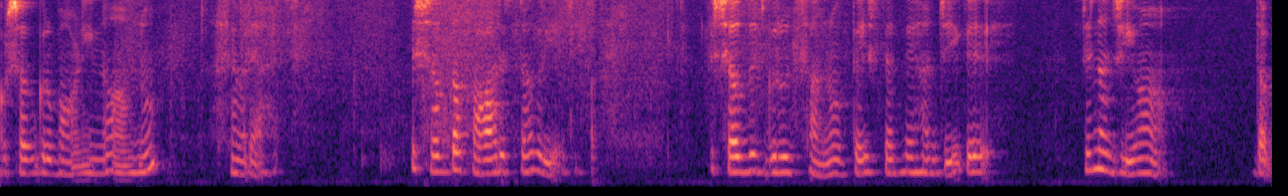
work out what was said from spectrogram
ਗੁਰਸ਼ਬਦ ਗੁਰਬਾਣੀ ਨਾਮ ਨੂੰ ਸਿਮਰਿਆ ਹੈ। ਇਸ ਸ਼ਬਦ ਦਾ ਸਹਾਰ ਇਸ ਤਰ੍ਹਾਂ ਕਰੀਏ ਜੀ। ਇਸ ਸ਼ਬਦ ਵਿੱਚ ਗੁਰੂ ਜੀ ਸਾਨੂੰ ਉਪਦੇਸ਼ ਦਿੰਦੇ ਹਨ ਜੀ ਕਿ ਜਿਨ੍ਹਾਂ ਜੀਵਾਂ ਦਾ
